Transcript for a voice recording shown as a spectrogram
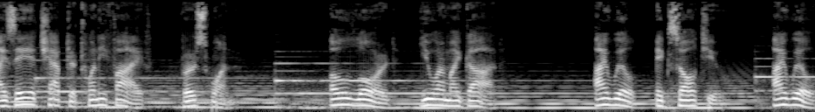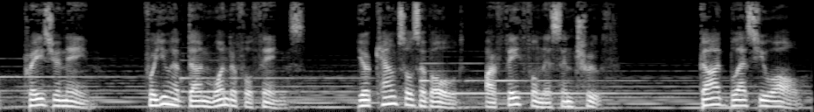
Isaiah chapter 25, verse 1. O Lord, you are my God. I will exalt you. I will praise your name. For you have done wonderful things. Your counsels of old are faithfulness and truth. God bless you all.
